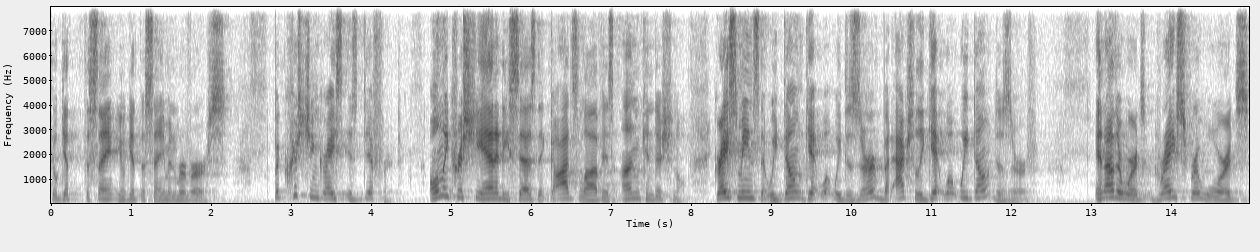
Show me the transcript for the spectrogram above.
you'll get the same, you'll get the same in reverse. But Christian grace is different. Only Christianity says that God's love is unconditional. Grace means that we don't get what we deserve, but actually get what we don't deserve. In other words, grace rewards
